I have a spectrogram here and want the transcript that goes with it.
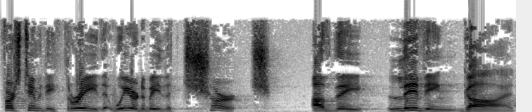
1 Timothy 3 that we are to be the church of the living God.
